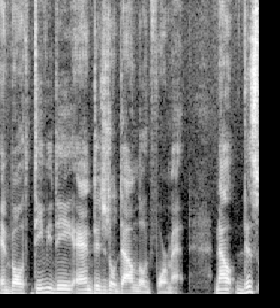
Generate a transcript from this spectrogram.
in both DVD and digital download format. Now, this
